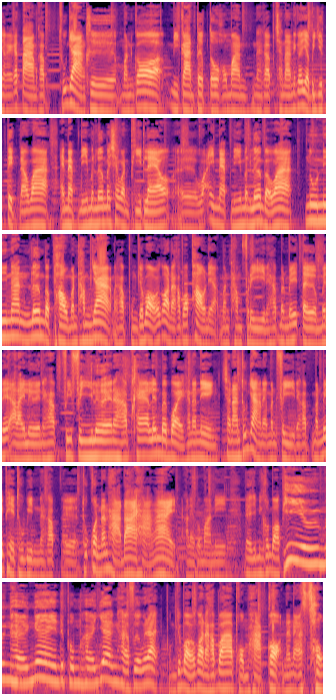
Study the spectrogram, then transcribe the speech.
ยังไงก็ตามครับ ทุกอย่างคือมันก็มีการเติบโตของมันนะครับฉะนั้นก็อย่าไปยึดติดนะว่าไอแมปนี้มันเริ่มไม่ใช่วันพีชแล้วเออว่าไอแมปนี้มันเริ่มแบบว่านู่นนี่นั่นเริ่มแบบเผามันทำยากนะครับผมจะบอกอกไว้ก่อนนะครับว่าเผ่าเนี่ยมันทำฟรีนะครับมันไม่ได้เติมไม่ได้อะไรเลยนะครับฟรีๆเลยนะครับแค่เล่นบ่อยๆแค่นั้นเอง ฉะนั้นทุกอย่างเนี่ยมันฟรีนะครับมันไม่เพย์ทูวินนะครับเออทุกคนนั้นหาได้หาง่ายอะไรประมาณนี้เดี๋ยวจะมีคนบอกพี่มึงหาง่ายแต่ผมหายากหาเฟืองไม่ได้ ผมจะบอกไว้ก่อนนะครับว่าผมหาเกาะนั้นนะสอง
